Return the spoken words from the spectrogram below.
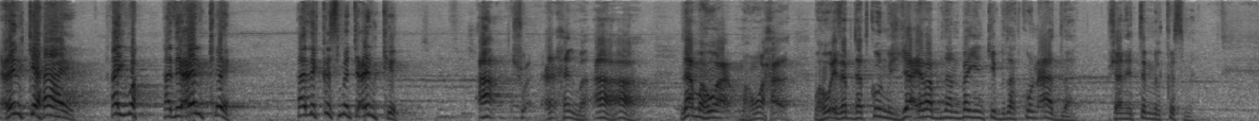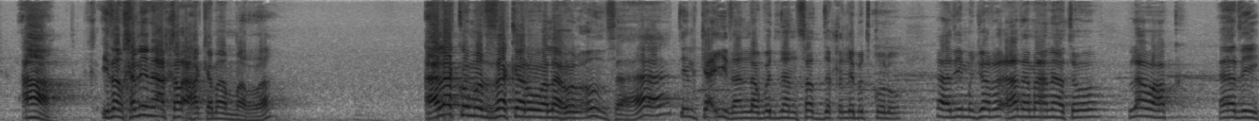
علكة هاي. أيوه هذه علكة هذه قسمة علكة آه شو حلمة. آه آه. لا ما هو ما هو ما هو إذا بدها تكون مش جائرة بدنا نبين كيف بدها تكون عادلة مشان يتم القسمة. آه إذا خلينا أقرأها كمان مرة. ألكم الذكر وله الأنثى؟ تلك إذا لو بدنا نصدق اللي بتقولوا. هذه مجرد هذا معناته لوك هذه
